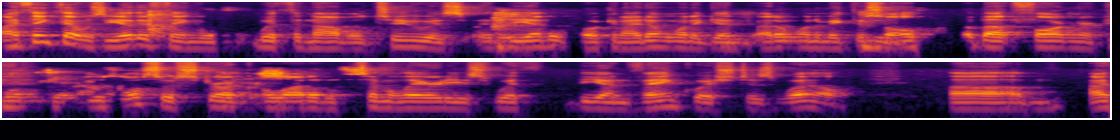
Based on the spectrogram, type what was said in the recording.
I think that was the other thing with, with the novel too is the other book, and I don't want to get I don't want to make this all about Faulkner. I was also struck a lot of the similarities with the Unvanquished as well. Um, I,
